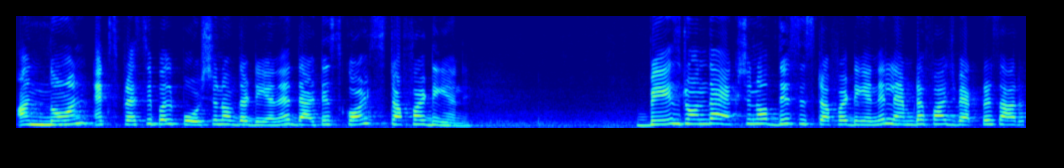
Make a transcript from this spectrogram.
a non-expressible portion of the DNA that is called stuffer DNA. Based on the action of this stuffer DNA, lambda phage vectors are,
